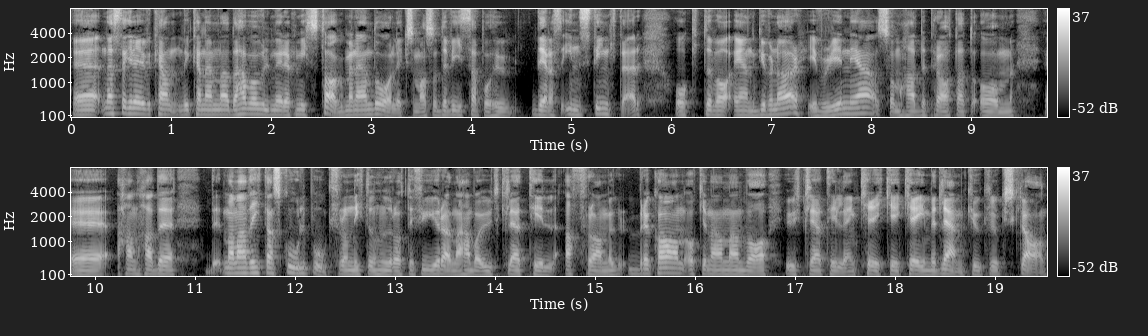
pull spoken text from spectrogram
Eh, nästa grej vi kan, vi kan nämna, det här var väl mer ett misstag, men ändå liksom, alltså det visar på hur deras instinkter. Och det var en guvernör i Virginia som hade pratat om, eh, han hade, man hade hittat en skolbok från 1984 när han var utklädd till afroamerikan och en annan var utklädd till en KKK-medlem, Ku Klux Klan.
